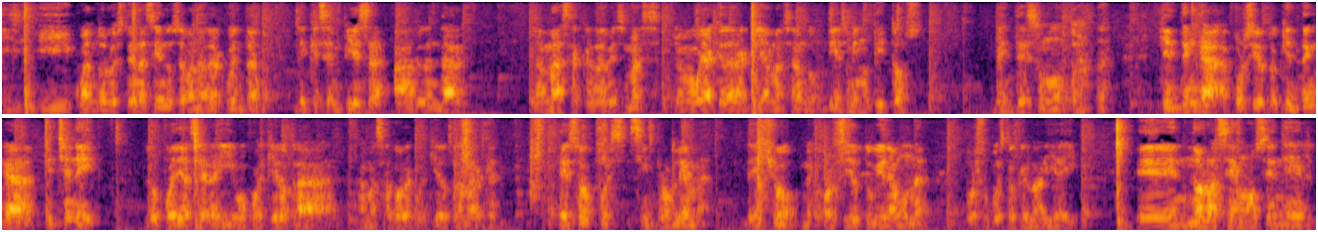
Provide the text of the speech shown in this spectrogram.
Y, y, cuando lo estén haciendo se van a dar cuenta de que se empieza a ablandar la masa cada vez más. Yo me voy a quedar aquí amasando 10 minutitos. 20 es un montón. Quien tenga, por cierto, quien tenga KitchenAid lo puede hacer ahí o cualquier otra amasadora, cualquier otra marca. Eso pues sin problema. De hecho, mejor si yo tuviera una, por supuesto que lo haría ahí. Eh, no lo hacemos en el,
